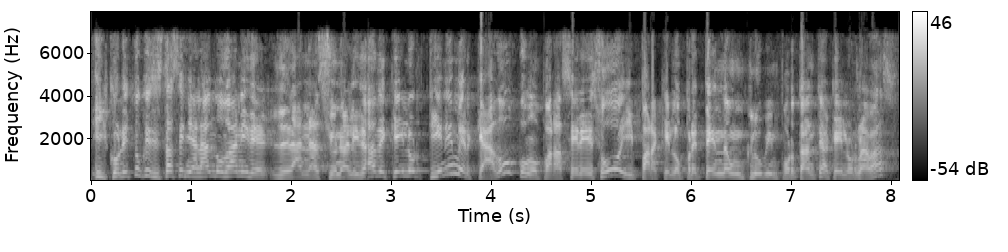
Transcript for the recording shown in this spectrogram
Y con esto que se está señalando, Dani, de la nacionalidad de Keylor, ¿tiene mercado como para hacer eso y para que lo pretenda un club importante a Keylor Navas?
